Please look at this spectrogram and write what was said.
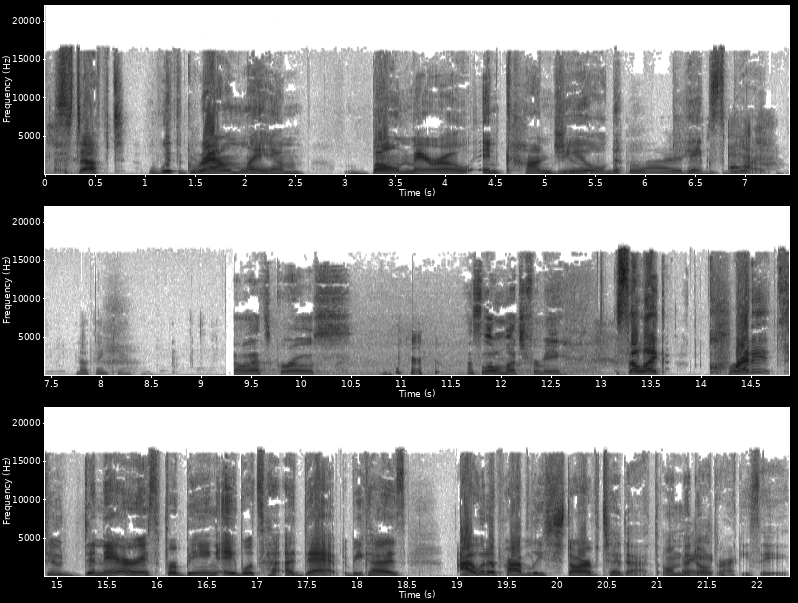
stuffed with ground lamb, bone marrow, and congealed blood. pig's ah. blood. No, thank you. oh that's gross that's a little much for me So, like, credit to Daenerys for being able to adapt because I would have probably starved to death on the Right? Dothraki Sea.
